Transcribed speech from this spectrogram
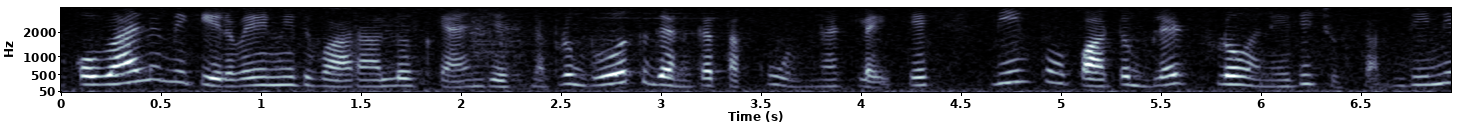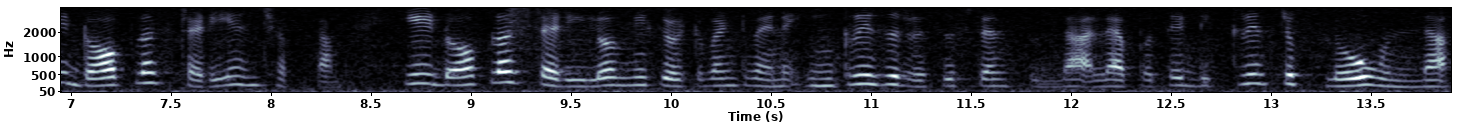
ఒకవేళ మీకు ఇరవై ఎనిమిది వారాల్లో స్కాన్ చేసినప్పుడు గ్రోత్ కనుక తక్కువ ఉన్నట్లయితే దీంతో పాటు బ్లడ్ ఫ్లో అనేది చూస్తాం. దీన్ని డాప్లర్ స్టడీ అని చెప్తాం. ఈ డోప్లర్ స్టడీలో మీకు ఎటువంటివైనా ఇంక్రీజ్డ్ రెసిస్టెన్స్ ఉందా? లేకపోతే డిక్రీజ్డ్ ఫ్లో ఉందా?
